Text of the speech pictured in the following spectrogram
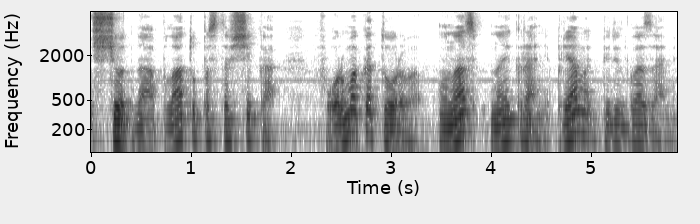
«Счет на оплату поставщика», форма которого у нас на экране, прямо перед глазами.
